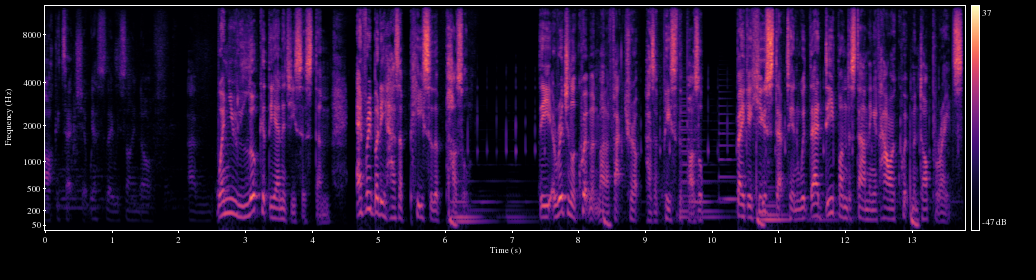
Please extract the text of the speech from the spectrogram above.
architecture? Yesterday we signed off. Um, when you look at the energy system, everybody has a piece of the puzzle. The original equipment manufacturer has a piece of the puzzle. Baker Hughes stepped in with their deep understanding of how equipment operates.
